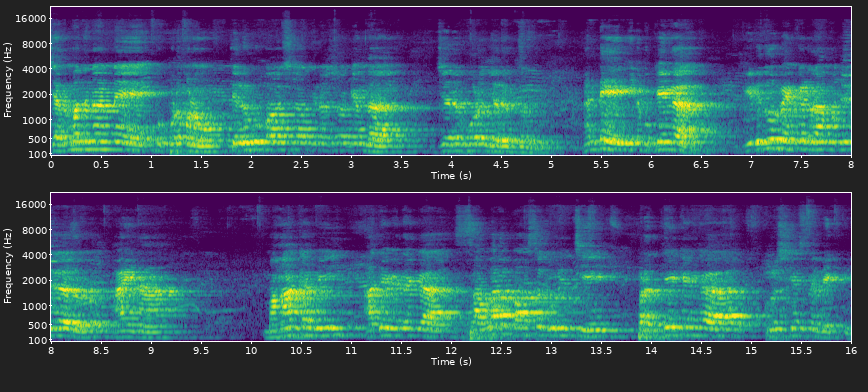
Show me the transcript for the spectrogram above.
జన్మదినాన్నే ఇప్పుడు మనం తెలుగు భాషా దినోత్సవం కింద జరుపుకోవడం జరుగుతుంది. అంటే ఈయన ముఖ్యంగా గిడుగు వెంకటరామయ్య గారు ఆయన మహాకవి అదేవిధంగా సవర భాష గురించి ప్రత్యేకంగా కృషి చేసిన వ్యక్తి.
